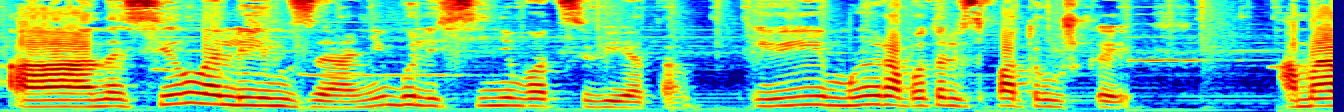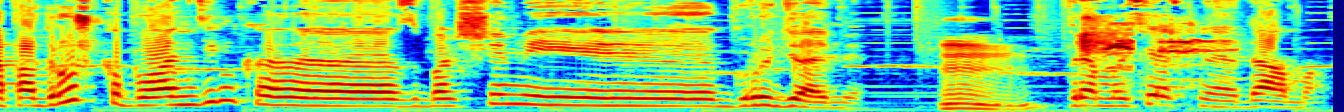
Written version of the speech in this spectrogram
а, носила линзы, они были синего цвета. И мы работали с подружкой. А моя подружка блондинка с большими грудями. Mm. Прям эффектная дама.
